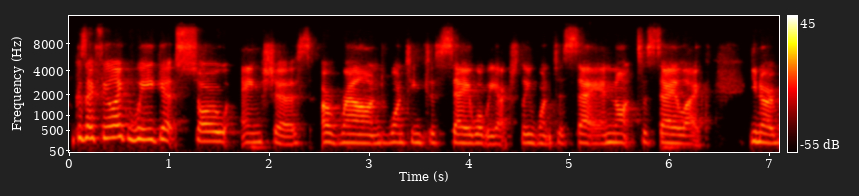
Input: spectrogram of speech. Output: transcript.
because I feel like we get so anxious around wanting to say what we actually want to say and not to say, like, you know,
